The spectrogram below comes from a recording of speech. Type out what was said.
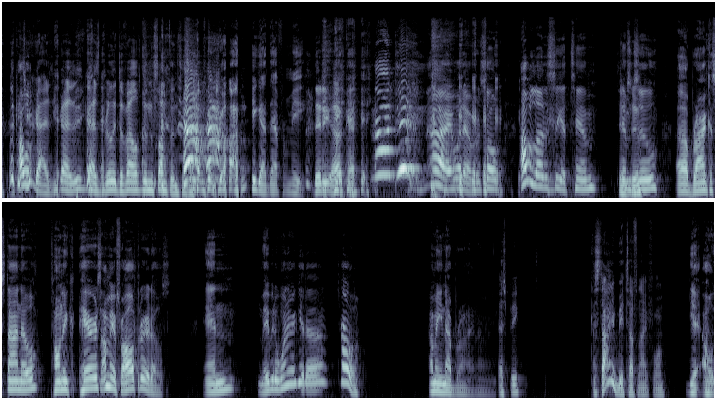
Look I at you guys. You guys you guys really developed into something since I've been gone. He got that from me. Did he? Okay. No, I didn't. All right, whatever. So I would love to see a Tim, Tim, Tim Tszyu, uh, Brian Castano, Tony Harris. I'm here for all three of those, and maybe the winner get uh Charlo. I mean, not Brian. I mean, SB. Castano would be a tough night for him. Yeah. Oh,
